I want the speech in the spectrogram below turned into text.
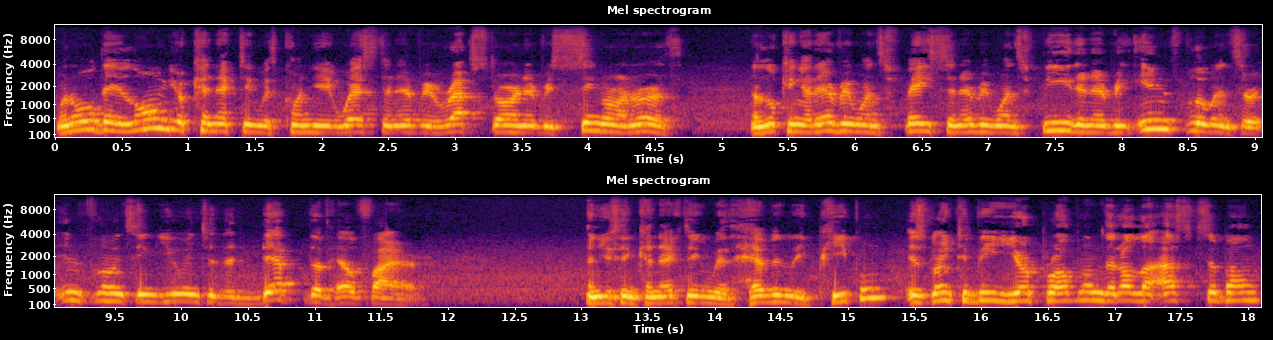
when all day long you're connecting with Kanye West and every rap star and every singer on earth and looking at everyone's face and everyone's feed and every influencer influencing you into the depth of hellfire and you think connecting with heavenly people is going to be your problem that Allah asks about?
